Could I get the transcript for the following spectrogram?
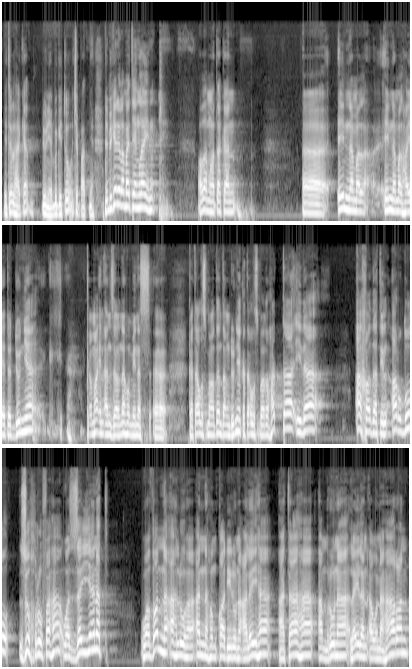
Itulah hakikat dunia begitu cepatnya. Demikian dalam ayat yang lain Allah mengatakan uh, innamal innamal hayatud dunya kama in anzalnahu minas uh, kata Allah Subhanahu tentang dunia kata Allah Subhanahu hatta idza akhadhatil ardu zukhrufaha wa zayyanat wa dhanna ahluha annahum qadiruna 'alaiha ataha amruna lailan aw naharan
